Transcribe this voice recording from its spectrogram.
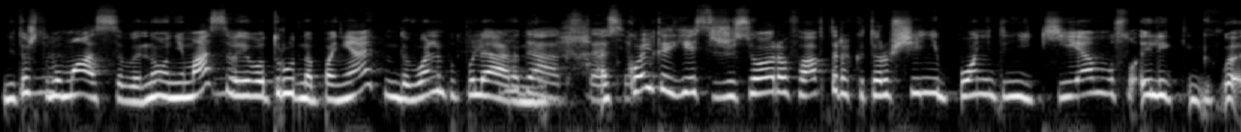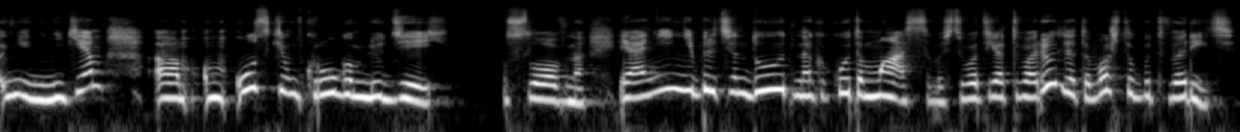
не то чтобы массовый, но не массовый, его трудно понять, но довольно популярный. Ну, да, кстати. А сколько есть режиссеров, авторов, которые вообще не поняты никем, или не, не никем, а, узким кругом людей условно, и они не претендуют на какую-то массовость. Вот я творю для того, чтобы творить.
